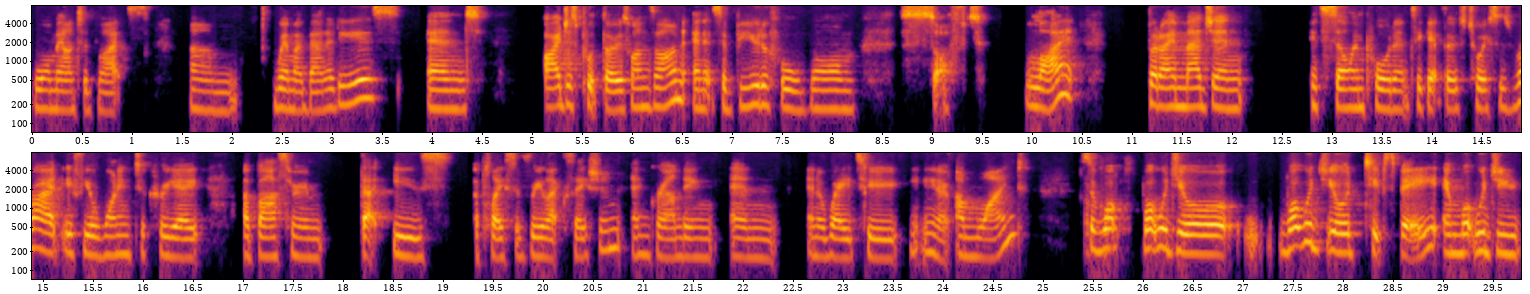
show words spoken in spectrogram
wall mounted lights um, where my vanity is, and I just put those ones on, and it's a beautiful, warm, soft light. But I imagine it's so important to get those choices right if you're wanting to create a bathroom that is a place of relaxation and grounding and and a way to you know unwind so what what would your what would your tips be and what would you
